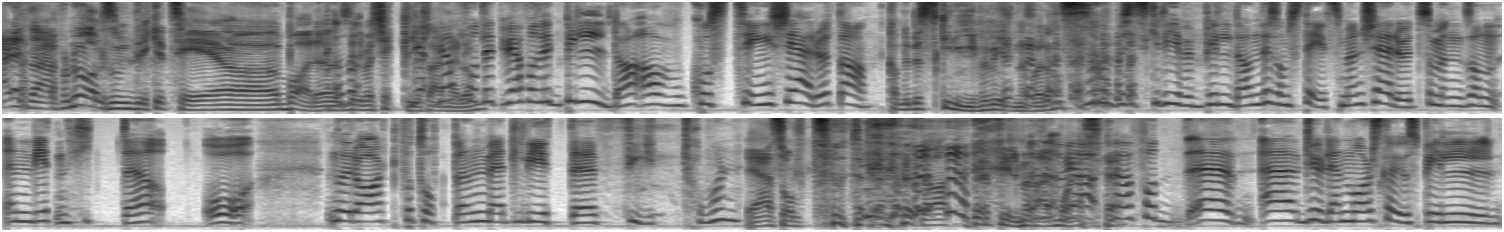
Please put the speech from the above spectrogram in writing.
er dette her for noe? Alle som drikker te og bare Altså, driver og vi, kjekler vi, seg har imellom. fått litt, vi har fått litt bilder av hvordan ting ser ut. da. Kan du beskrive bildene for oss? beskrive bildene. liksom Statesman ser ut som en, sånn, en liten hytte og noe rart på toppen med et lite fyrtårn. Jeg er solgt. Da, filmen her må jeg se. fått uh, eh, Julianne Moore skal jo spille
